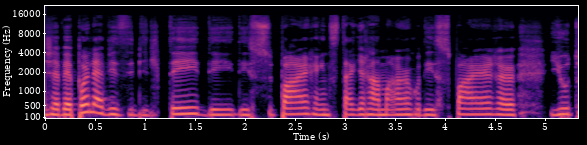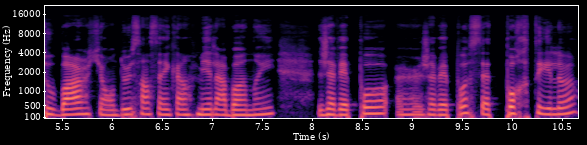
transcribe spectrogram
j'avais pas la visibilité des des super instagrammeurs ou des super, heu, youtubeurs qui ont 250 000 abonnés. J'avais pas, heu, j'avais pas cette portée-là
